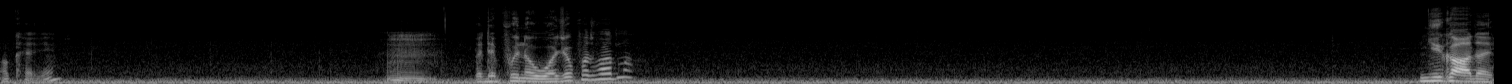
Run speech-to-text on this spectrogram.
Okej. Hmm. Będę płynął łodzią podwodną? Nie gadaj.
